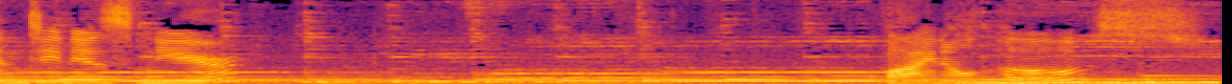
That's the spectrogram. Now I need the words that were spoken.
ending is near. Final pose.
